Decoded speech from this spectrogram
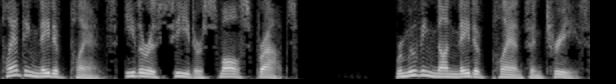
Planting native plants, either as seed or small sprouts Removing non-native plants and trees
